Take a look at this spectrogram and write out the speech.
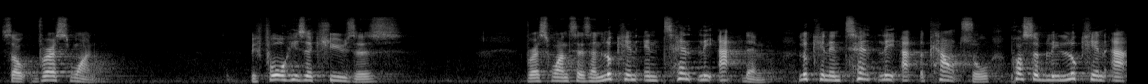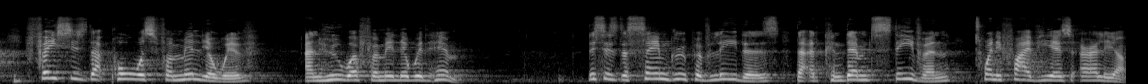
So, verse 1. Before his accusers, verse 1 says, And looking intently at them, looking intently at the council, possibly looking at faces that Paul was familiar with and who were familiar with him. This is the same group of leaders that had condemned Stephen 25 years earlier,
